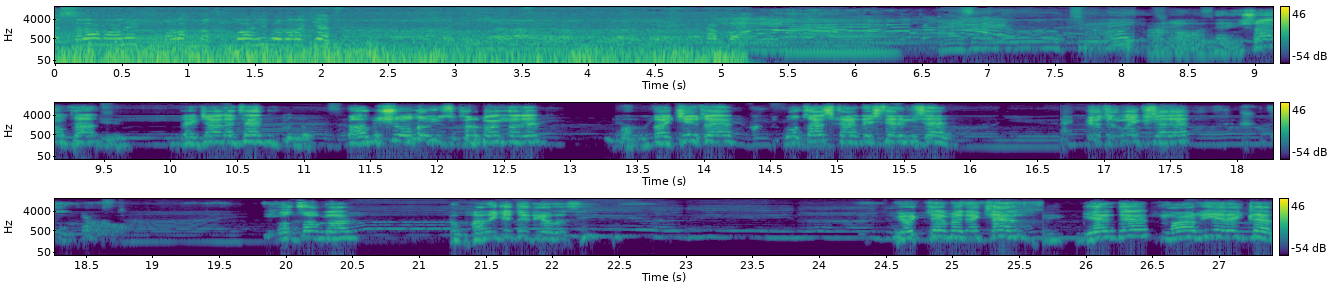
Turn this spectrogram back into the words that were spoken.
Esselamu Aleyküm ve Rahmetullahi ve Berekatuhu. Şu anda vekaleten almış olduğumuz kurbanları fakir ve muhtaç kardeşlerimize götürmek üzere motorla hareket ediyoruz. Gökte melekler, yerde mavi yelekler.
